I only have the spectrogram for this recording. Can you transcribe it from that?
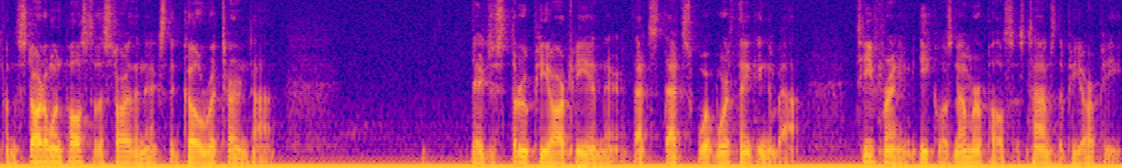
from the start of one pulse to the start of the next, the go return time. They just threw PRP in there. That's that's what we're thinking about. T frame equals number of pulses times the PRP.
